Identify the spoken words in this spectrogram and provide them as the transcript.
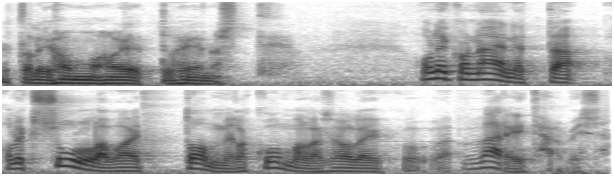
nyt oli homma hoidettu hienosti. Oliko näin, että oliko sulla vai Tommilla, kummalla se oli, kun värit hävisi?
